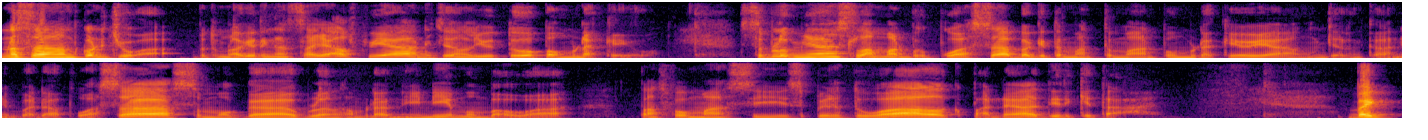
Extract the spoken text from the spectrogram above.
Nasan konnichiwa, bertemu lagi dengan saya Alfian di channel YouTube Pemuda Keo. Sebelumnya, selamat berpuasa bagi teman-teman Pemuda Keo yang menjalankan ibadah puasa. Semoga bulan Ramadan ini membawa transformasi spiritual kepada diri kita. Baik,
